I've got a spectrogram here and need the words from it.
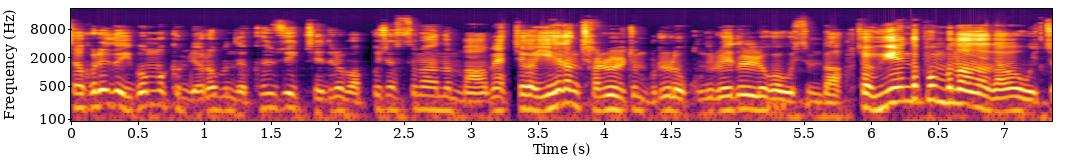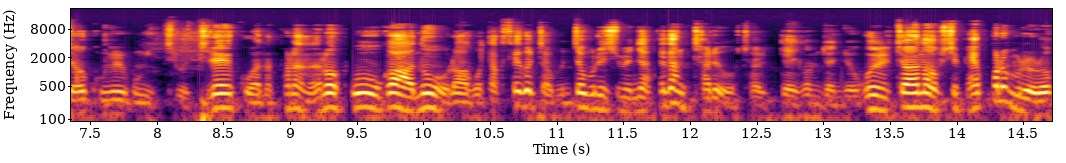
자 그래도 이번만큼 좀 여러분들 큰 수익 제대로 맛보셨으면 하는 마음에 제가 이 해당 자료를 좀 무료로 공유를 해드리려고 하고 있습니다. 자 위에 핸드폰 번호 하나 나가고 있죠. 010-2757에 9181로 오가노라고 딱 세 글자 문자 보내시면요 해당 자료 절대 검전 요구 자 하나 없이 100% 무료로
